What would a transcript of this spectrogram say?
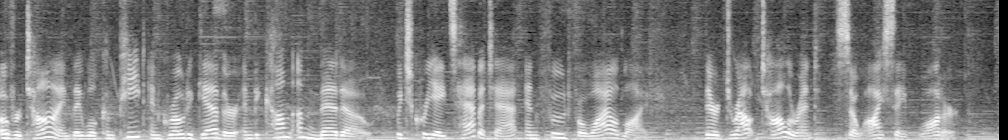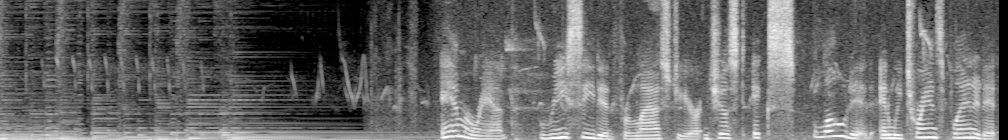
Over time, they will compete and grow together and become a meadow, which creates habitat and food for wildlife. They're drought tolerant, so I save water. Amaranth, reseeded from last year, just exploded and we transplanted it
